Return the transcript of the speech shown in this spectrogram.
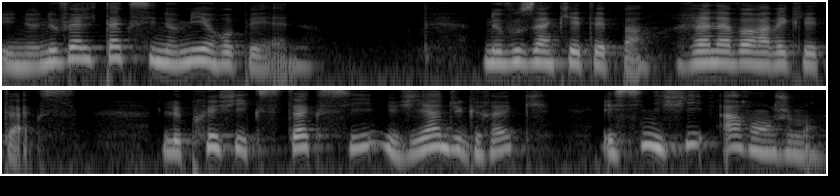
une nouvelle taxinomie européenne. Ne vous inquiétez pas, rien à voir avec les taxes. Le préfixe taxi vient du grec et signifie arrangement.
